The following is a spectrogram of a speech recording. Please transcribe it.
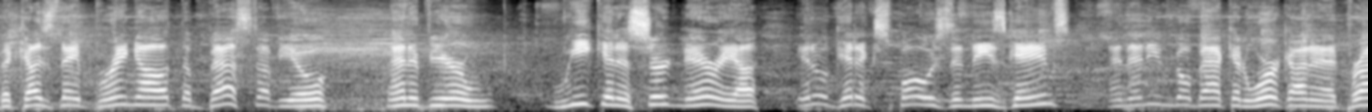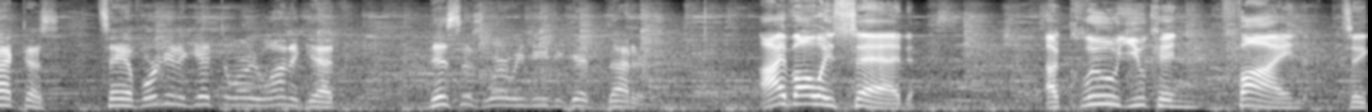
because they bring out the best of you, and if you're weak in a certain area, it'll get exposed in these games, and then you can go back and work on it at practice. Say if we're going to get to where we want to get, this is where we need to get better. I've always said a clue you can find to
